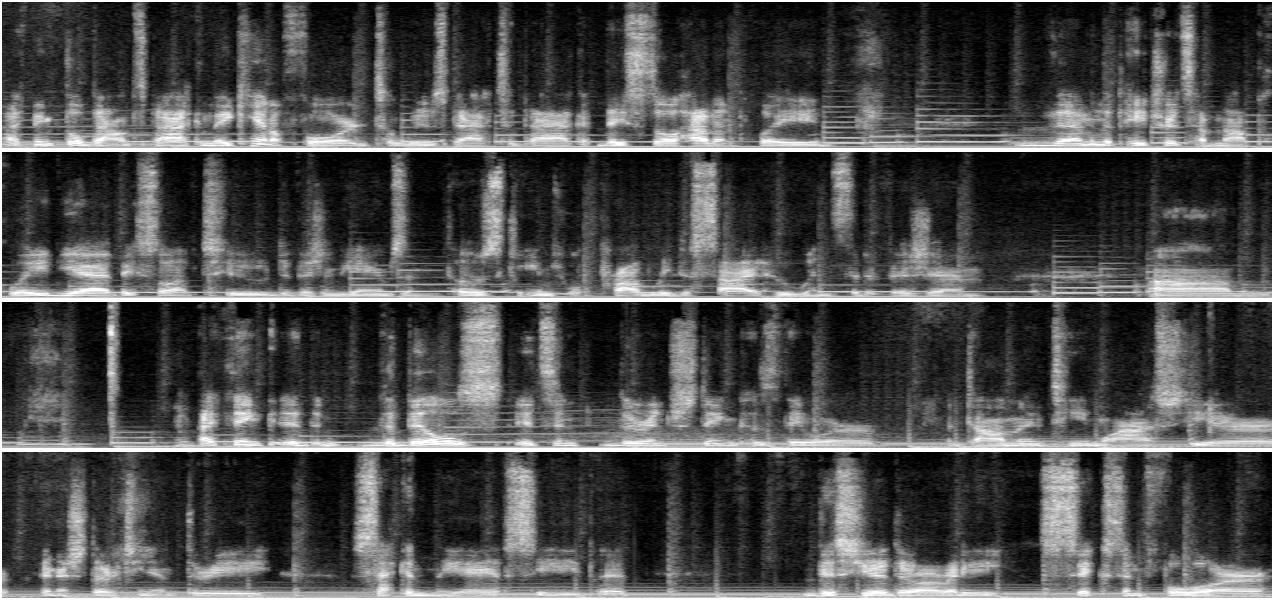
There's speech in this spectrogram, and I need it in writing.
I think they'll bounce back, and they can't afford to lose back to back. They still haven't played. Them and the Patriots have not played yet. They still have two division games, and those games will probably decide who wins the division. Um, I think it, the Bills. It's in, they're interesting because they were a dominant team last year, finished 13 and three, second in the AFC, but this year they're already six and four.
